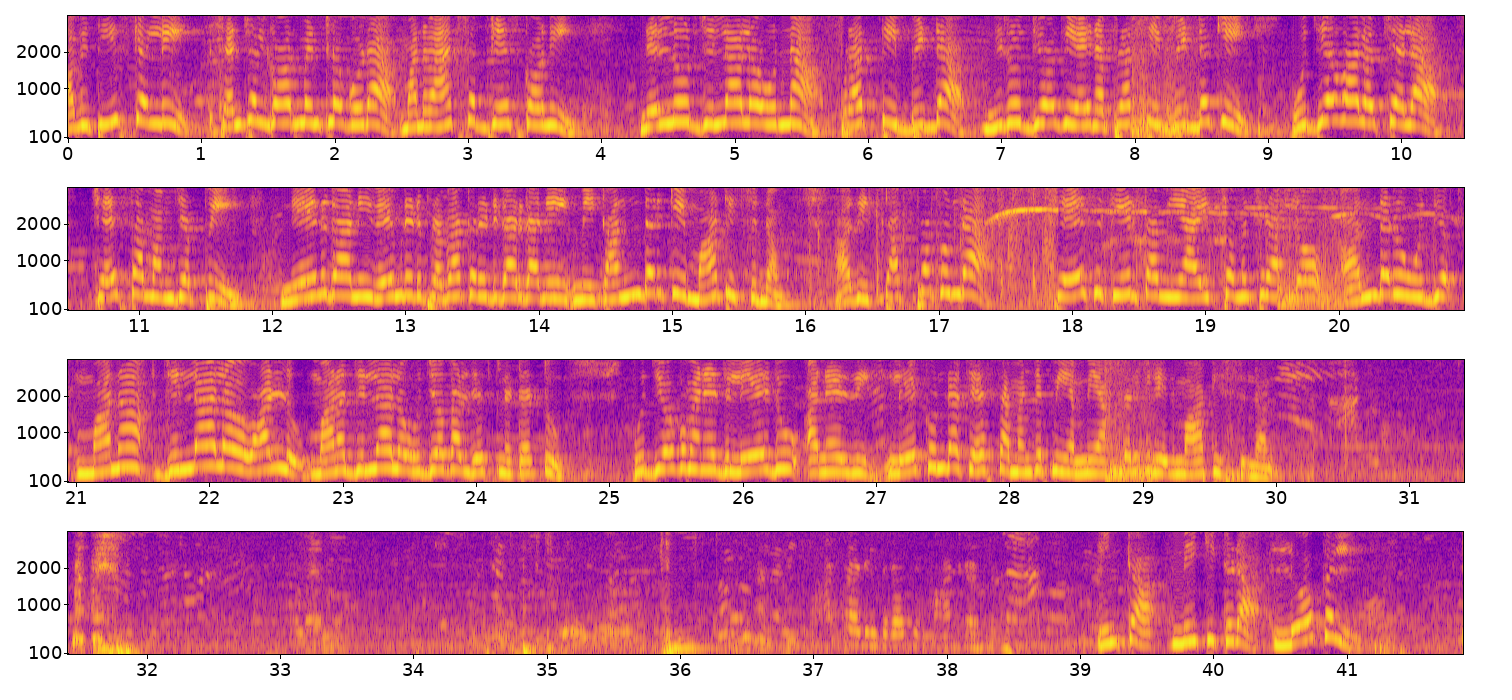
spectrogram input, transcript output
అవి తీసుకెళ్ళి సెంట్రల్ గవర్నమెంట్లో కూడా మనం యాక్సెప్ట్ చేసుకొని నెల్లూరు జిల్లాలో ఉన్న ప్రతి బిడ్డ నిరుద్యోగి అయిన ప్రతి బిడ్డకి ఉద్యోగాలు వచ్చేలా చేస్తామని చెప్పి నేను కానీ వేమిరెడ్డి ప్రభాకర్ రెడ్డి గారు కానీ మీకు అందరికీ మాటిస్తున్నాం. అది తప్పకుండా చేసి తీర్థం ఈ ఐదు సంవత్సరాల్లో. అందరూ ఉద్యో మన జిల్లాలో వాళ్ళు మన జిల్లాలో ఉద్యోగాలు చేసుకునేటట్టు ఉద్యోగం అనేది లేదు అనేది లేకుండా చేస్తామని చెప్పి మీ- మీ అందరికీ నేను మాటిస్తున్నాను. ఇంకా మీకు ఇక్కడ లోకల్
